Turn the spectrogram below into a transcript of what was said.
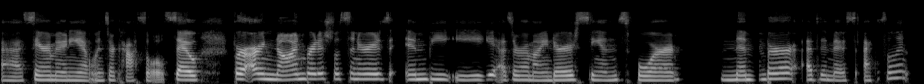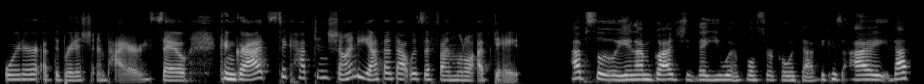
uh, ceremony at Windsor Castle. So, for our non British listeners, MBE, as a reminder, stands for Member of the Most Excellent Order of the British Empire. So, congrats to Captain Chandi. I thought that was a fun little update. Absolutely. And I'm glad that you went full circle with that because I that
